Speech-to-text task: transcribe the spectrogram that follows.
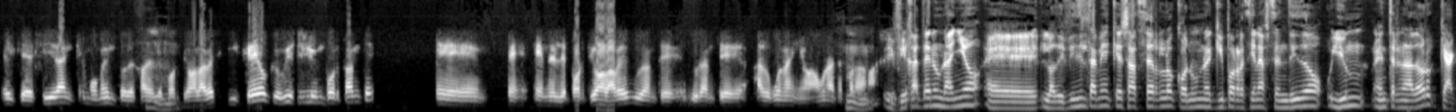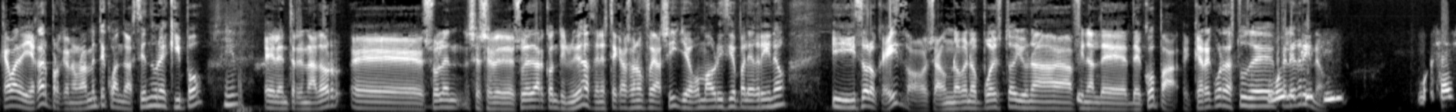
el que decidiera en qué momento dejar el Deportivo a la vez y creo que hubiese sido importante eh, en el Deportivo a la vez durante durante algún año, a una temporada mm. más. Y fíjate en un año eh, lo difícil también que es hacerlo con un equipo recién ascendido y un entrenador que acaba de llegar, porque normalmente cuando asciende un equipo, sí. el entrenador eh, suelen, se, se, le suele dar continuidad. En este caso no fue así, llegó Mauricio Pellegrino y hizo lo que hizo, o sea, un noveno puesto y una final de, de Copa. ¿Qué recuerdas tú de muy Pellegrino? Difícil. ¿Sabes?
